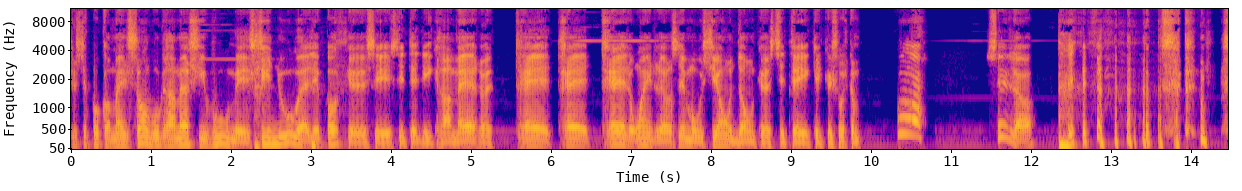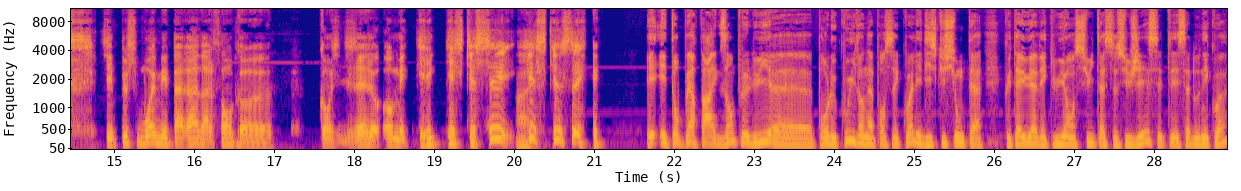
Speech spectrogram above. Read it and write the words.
je sais pas comment elles sont, vos grand-mères chez vous, mais chez nous, à l'époque, euh, c'était des grand-mères euh, très, très, très loin de leurs émotions, donc euh, c'était quelque chose comme, ah, c'est là. c'est plus moi et mes parents, dans le fond, qu'on qu'on se disait, là, oh, mais qu'est-ce que c'est? Ouais. Qu'est-ce que c'est? et, et ton père par exemple, lui, euh, pour le coup, il en a pensé quoi Les discussions que t'as que t'as eues avec lui ensuite à ce sujet, c'était ça donnait quoi?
